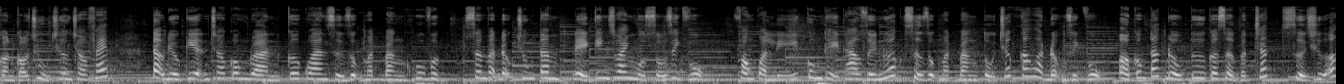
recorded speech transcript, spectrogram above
còn có chủ trương cho phép tạo điều kiện cho công đoàn, cơ quan sử dụng mặt bằng khu vực, sân vận động trung tâm để kinh doanh một số dịch vụ Phòng Quản lý Cung Thể thao dưới nước sử dụng mặt bằng tổ chức các hoạt động dịch vụ ở công tác đầu tư cơ sở vật chất, sửa chữa,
